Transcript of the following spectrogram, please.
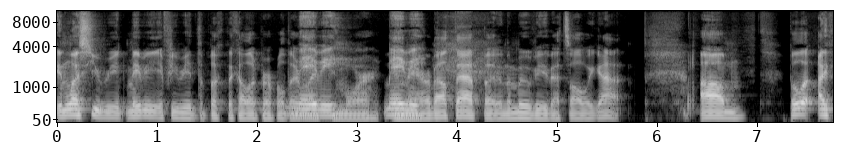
unless you read, maybe if you read the book, The Color Purple, there Maybe. might be more Maybe. in there about that. But in the movie, that's all we got. Um, but look, I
